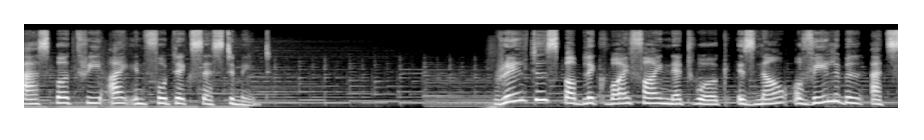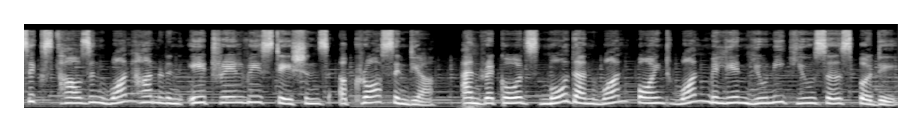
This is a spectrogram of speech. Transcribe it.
as per 3i Infotech's estimate. Railtel's public Wi Fi network is now available at 6,108 railway stations across India and records more than 1.1 million unique users per day.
